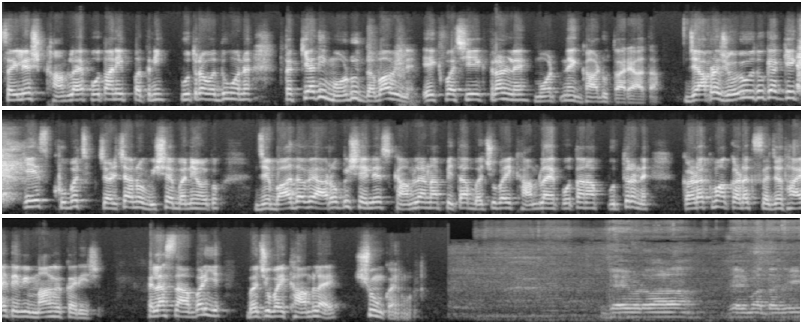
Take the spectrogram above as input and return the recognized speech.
શૈલેષ ખાંભલાએ પોતાની પત્ની પુત્રવધુ અને તકિયાથી મોઢું દબાવીને એક પછી એક ત્રણને મોતને ઘાટ ઉતાર્યા હતા. જે આપણે જોયું હતું કે કેસ ખૂબ જ ચર્ચાનો વિષય બન્યો હતો, જે બાદ હવે આરોપી શૈલેષ ખાંભલાના પિતા બચુભાઈ ખાંભલાએ પોતાના પુત્રને કડકમાં કડક સજા થાય તેવી માંગ કરી છે. પહેલાં સાંભળીએ બચુભાઈ ખાંભલાએ શું કહ્યું જય વડવાળા જય માતાજી.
